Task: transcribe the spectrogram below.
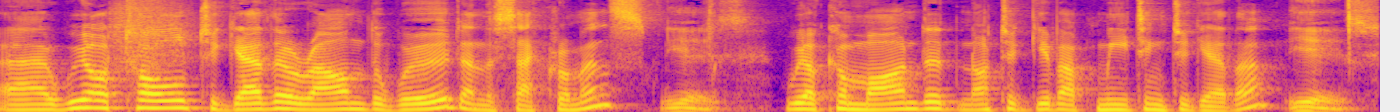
Uh, we are told to gather around the word and the sacraments. Yes. We are commanded not to give up meeting together. Yes.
